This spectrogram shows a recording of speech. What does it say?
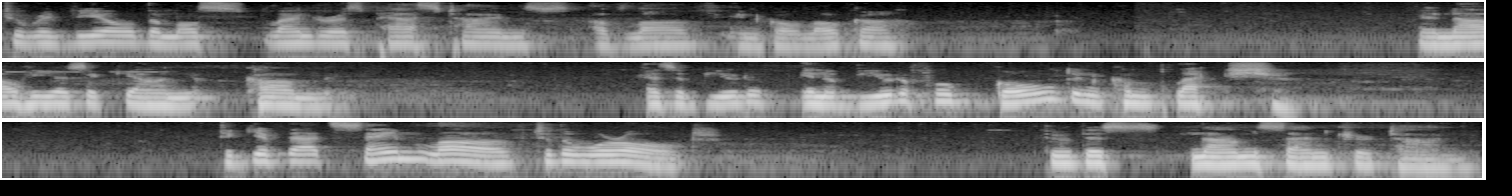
to reveal the most splendorous pastimes of love in Goloka. And now he has again come as a beautiful, in a beautiful golden complexion to give that same love to the world through this Nam Sankirtan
